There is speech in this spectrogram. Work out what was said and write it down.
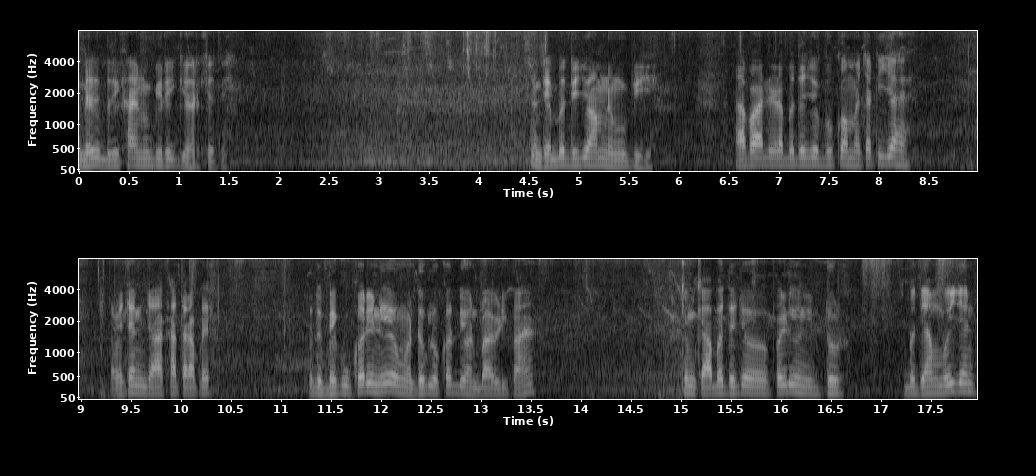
બે બધી ખાઈને ઊભી રહી ગઈ હરખેથી તે. બધી જો આમને ઊભી આ પાડેડા બધા જો ભૂકોમાં ચટી જાય હવે છે ને આ ખાતર આપણે બધું ભેગું કરીને એમાં ઢગલો કરી દેવાનો બાવડી પાસે. કેમ કે આ બધું જો પડ્યું ને ધૂળ બધી આમ વહી જાય ને,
